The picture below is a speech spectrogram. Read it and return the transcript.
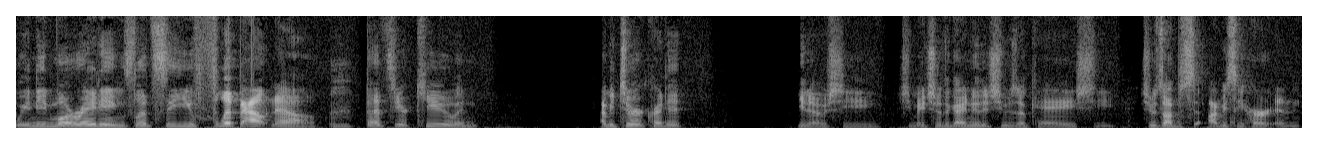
We need more ratings. Let's see you flip out now. That's your cue. And I mean, to her credit, you know, she she made sure the guy knew that she was okay. She she was obviously hurt and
